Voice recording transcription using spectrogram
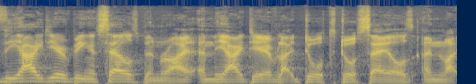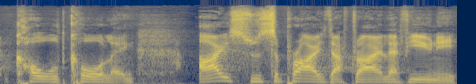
the idea of being a salesman, right, and the idea of like door to door sales and like cold calling. I was surprised after I left uni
